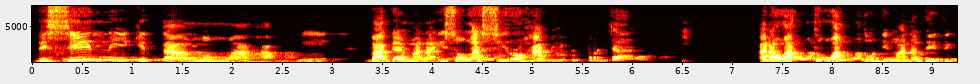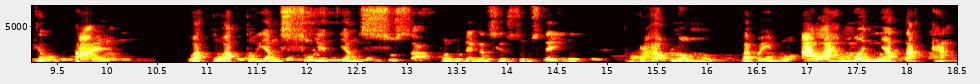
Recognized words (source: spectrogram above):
di sini kita memahami bagaimana isolasi rohani itu terjadi. Ada waktu-waktu di mana difficult time, waktu-waktu yang sulit, yang susah, penuh dengan circumstance, problem. Bapak Ibu, Allah menyatakan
